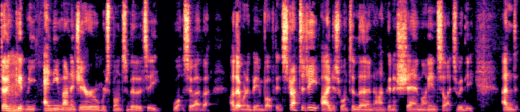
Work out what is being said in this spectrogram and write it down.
Don't mm-hmm. give me any managerial responsibility whatsoever. I don't want to be involved in strategy. I just want to learn. I'm going to share my insights with you. And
